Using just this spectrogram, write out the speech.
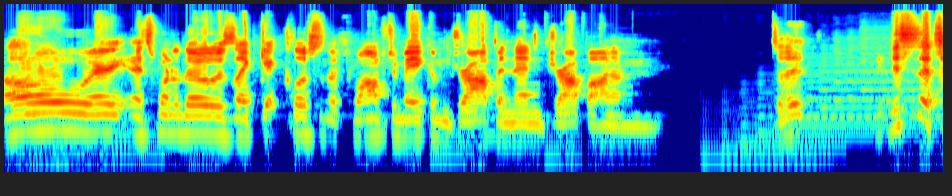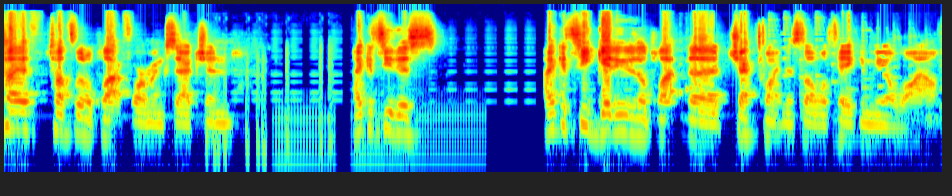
Oh, it's one of those, like, get close to the swamp to make them drop and then drop on them. So th this is a tough, tough little platforming section. I could see this... I could see getting to the, the checkpoint in this level taking me a while.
